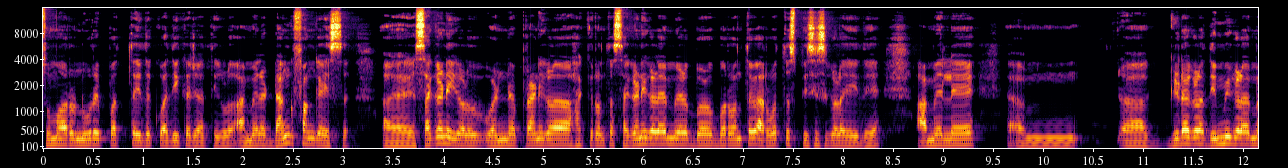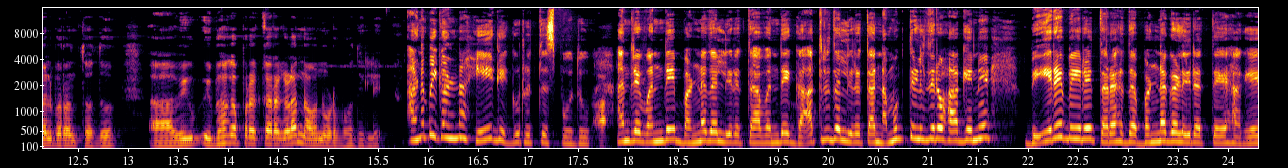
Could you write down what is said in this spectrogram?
ಸುಮಾರು ನೂರ ಇಪ್ಪತ್ತೈದಕ್ಕೂ ಅಧಿಕ ಜಾತಿಗಳು ಆಮೇಲೆ ಡಂಗ್ ಫಂಗೈಸ್ ಸಗಣಿಗಳು ವನ್ಯ ಪ್ರಾಣಿಗಳ ಹಾಕಿರುವಂಥ ಸಗಣಿಗಳ ಮೇಲೆ ಬ- ಬರುವಂಥವು ಅರವತ್ತು ಸ್ಪೀಸೀಸ್ಗಳು ಇದೆ. ಆಮೇಲೆ ಗಿಡಗಳ ದಿಮ್ಮಿಗಳ ಮೇಲೆ ಬರುವಂಥದ್ದು ವಿಭಾಗ ಪ್ರಕಾರಗಳನ್ನು ನಾವು ನೋಡ್ಬೋದು ಇಲ್ಲಿ ಅಣಬೆಗಳನ್ನ ಹೇಗೆ ಗುರುತಿಸ್ಬೋದು? ಅಂದ್ರೆ ಒಂದೇ ಬಣ್ಣದಲ್ಲಿರುತ್ತಾ ಒಂದೇ ಗಾತ್ರದಲ್ಲಿರುತ್ತಾ? ನಮಗ್ ತಿಳಿದಿರೋ ಹಾಗೇನೆ ಬೇರೆ ಬೇರೆ ತರಹದ ಬಣ್ಣಗಳಿರುತ್ತೆ ಹಾಗೆ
